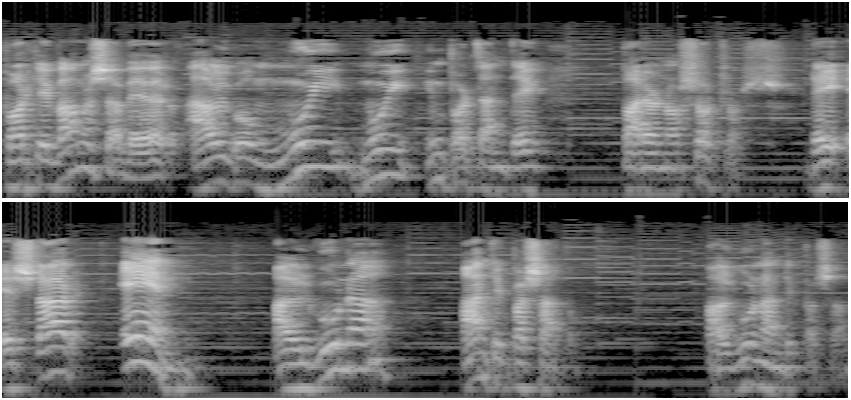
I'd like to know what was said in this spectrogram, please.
porque vamos a ver algo muy, muy importante para nosotros, de estar en alguna antepasado, algún antepasado.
